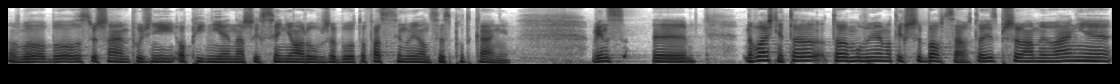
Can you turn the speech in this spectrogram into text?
bo, bo słyszałem później opinie naszych seniorów, że było to fascynujące spotkanie. Więc y, no właśnie, to, to mówiłem o tych szybowcach. To jest przełamywanie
